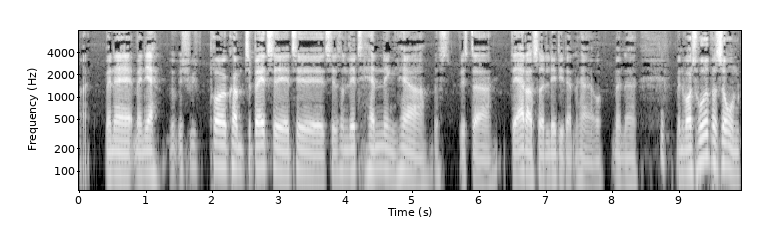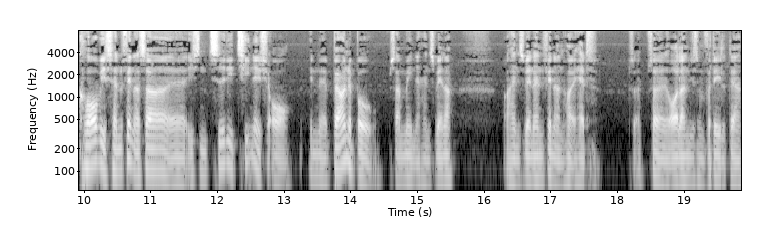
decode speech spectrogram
Nej. Men, øh, men ja, hvis vi prøver at komme tilbage til, til, til sådan lidt handling her, hvis, hvis der, det er der så lidt i den her jo, men, øh, men vores hovedperson, Corvis, han finder så øh, i sin tidlige teenageår en øh, børnebog sammen med en af hans venner, og hans venner, han finder en høj hat, så, så er rollerne ligesom fordelt der.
